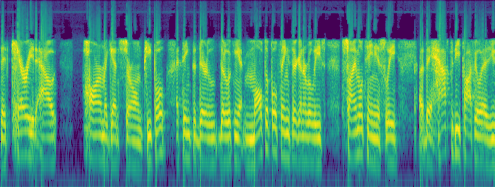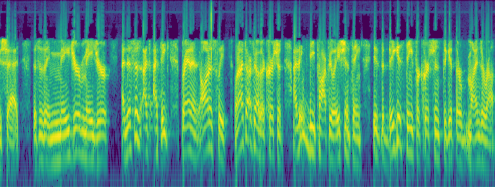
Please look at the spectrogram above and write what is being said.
They've carried out harm against their own people. I think that they're they're looking at multiple things they're going to release simultaneously. Uh, they have to depopulate, as you said. This is a major, major and this is, I, I think, Brannon, honestly, when I talk to other Christians, I think the depopulation thing is the biggest thing for Christians to get their minds around.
